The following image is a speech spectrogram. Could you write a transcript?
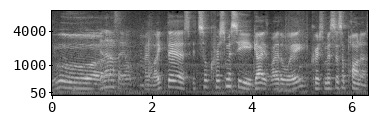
Ooh. Yan na lang sa'yo. Oh. I like this. It's so Christmassy. Guys, by the way, Christmas is upon us.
